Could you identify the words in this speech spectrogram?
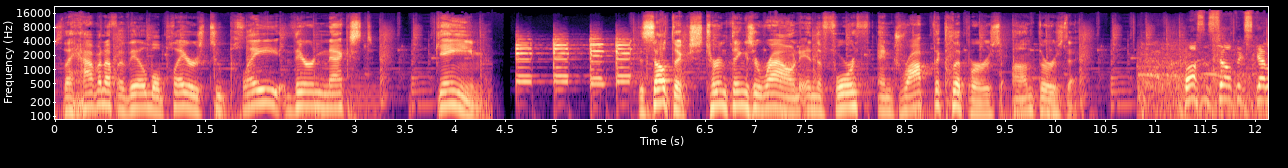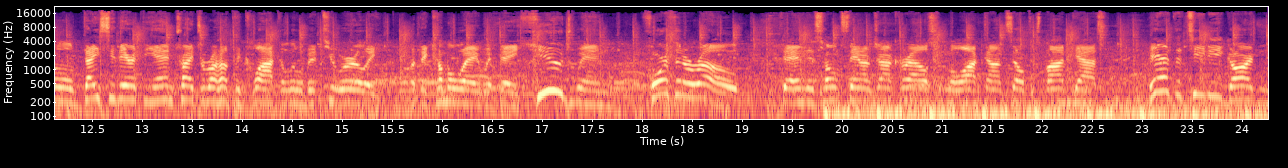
so they have enough available players to play their next game. The Celtics turned things around in the fourth and dropped the Clippers on Thursday. Boston Celtics got a little dicey there at the end, tried to run out the clock a little bit too early, but they come away with a huge win, fourth in a row, to end this homestand. I'm John Karalis from the Locked On Celtics podcast here at the TD Garden.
